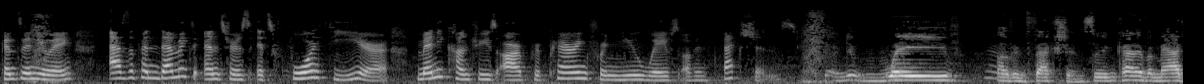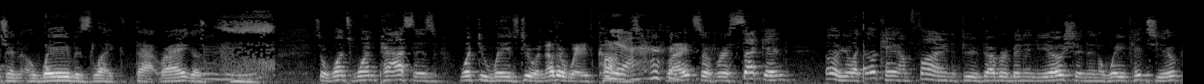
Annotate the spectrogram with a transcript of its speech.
continuing. As the pandemic enters its fourth year, many countries are preparing for new waves of infections. So a new wave of infections. So you can kind of imagine a wave is like that, right? It goes. Mm-hmm. So once one passes, what do waves do? Another wave comes, Yeah. right? So for a second, oh, you're like, okay, I'm fine. If you've ever been in the ocean and a wave hits you,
